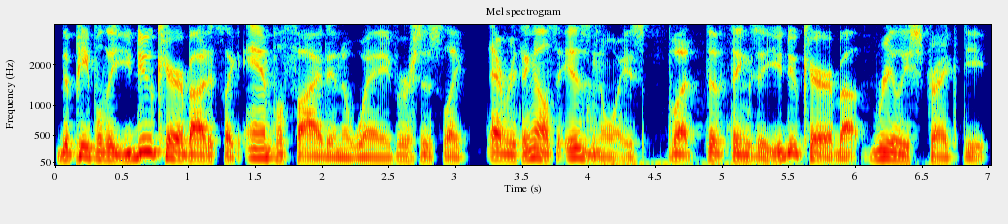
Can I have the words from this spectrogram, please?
the people that you do care about, it's like amplified in a way versus like everything else is noise, but the things that you do care about really strike deep.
